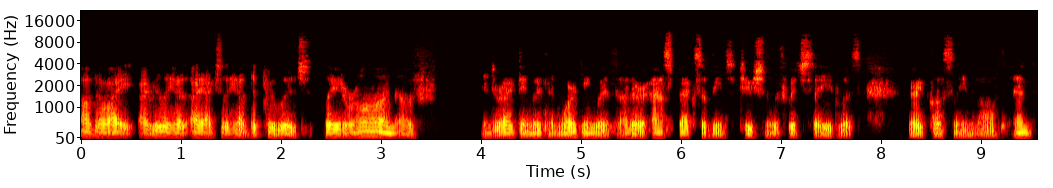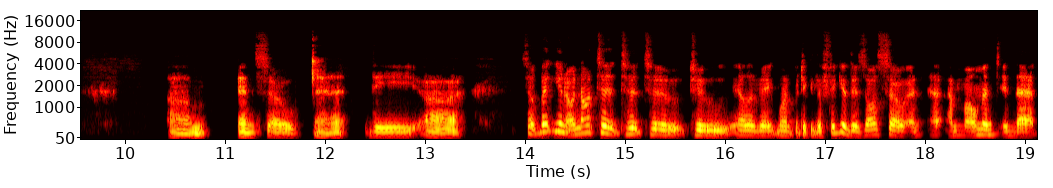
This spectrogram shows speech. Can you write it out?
although I, I really had, I actually had the privilege later on of interacting with and working with other aspects of the institution with which Said was very closely involved. And um, and so uh, the uh, so, but you know, not to to to to elevate one particular figure. There's also a, a moment in that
